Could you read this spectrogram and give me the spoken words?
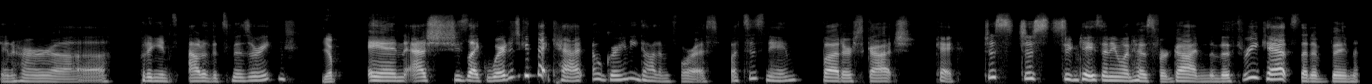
in her uh putting it out of its misery. yep And as she's like, Where did you get that cat? Oh, Granny got him for us. What's his name? Butterscotch. Okay. Just just in case anyone has forgotten, the three cats that have been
